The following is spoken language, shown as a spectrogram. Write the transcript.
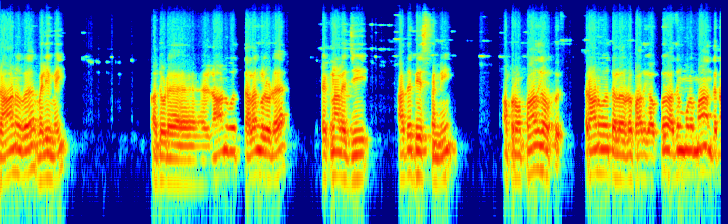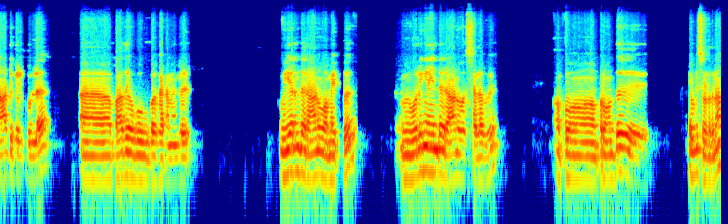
இராணுவ வலிமை அதோட இராணுவ தளங்களோட டெக்னாலஜி அதை பேஸ் பண்ணி அப்புறம் பாதுகாப்பு. இராணுவ தளவோட பாதுகாப்பு அதன் மூலமா அந்த நாடுகளுக்குள்ள பாதுகாப்பு உபகரணங்கள் உயர்ந்த இராணுவ அமைப்பு ஒருங்கிணைந்த இராணுவ செலவு அப்போ அப்புறம் வந்து எப்படி சொல்றதுன்னா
